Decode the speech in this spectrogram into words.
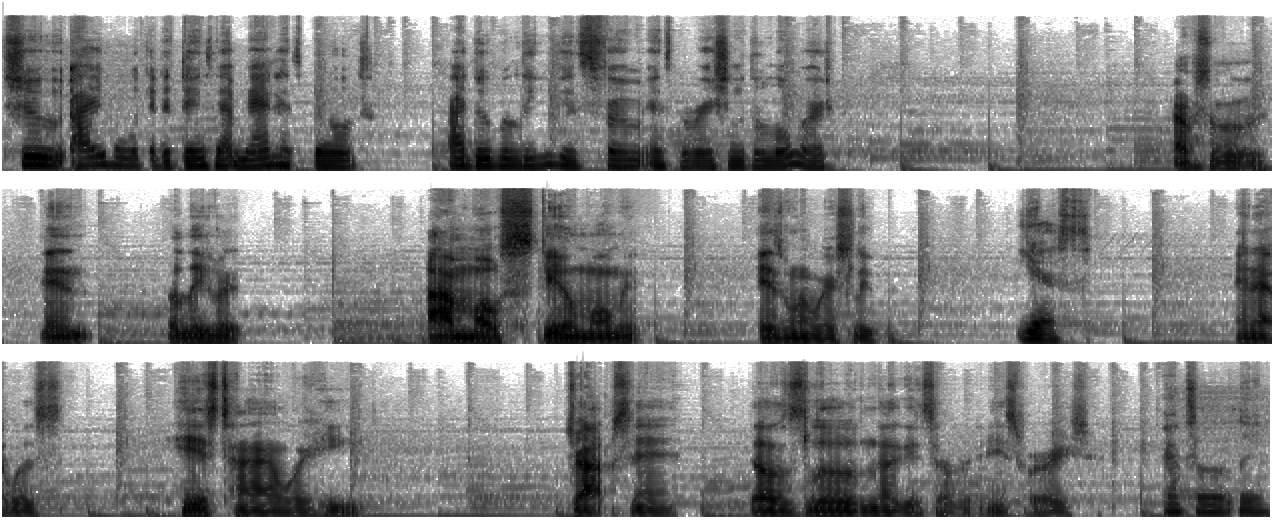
shoot, I even look at the things that man has built. I do believe is from inspiration of the Lord. Absolutely. And believe it, our most still moment is when we're sleeping. Yes. And that was his time where he drops in those little nuggets of inspiration. Absolutely.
